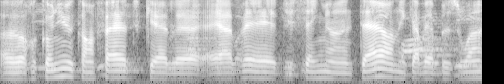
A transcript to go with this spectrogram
reconnu qu'en fait qu'elle euh, avait du saignement interne et qu'elle avait besoin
